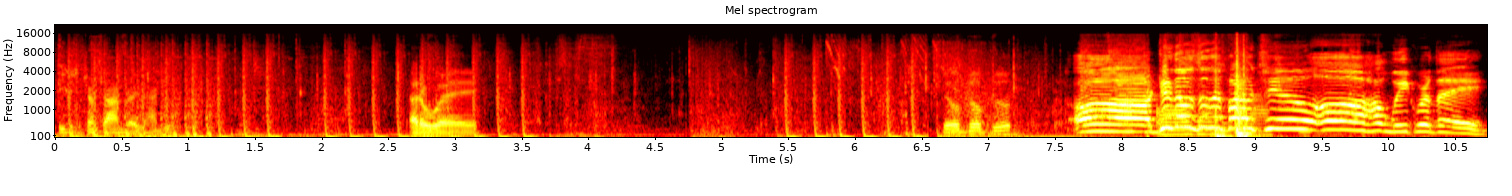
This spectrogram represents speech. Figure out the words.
He just jumped down right behind you. That away. Build, build, build. Oh, dude, those are the final two. Oh, how weak were they?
